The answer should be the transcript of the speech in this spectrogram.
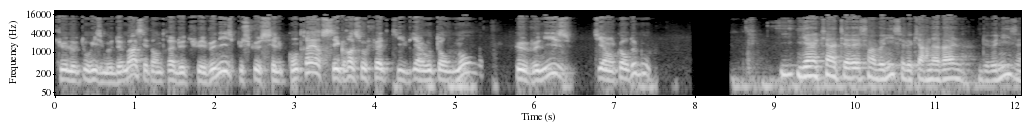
que le tourisme de masse est en train de tuer Venise, puisque c'est le contraire. C'est grâce au fait qu'il vient autant de monde que Venise tient encore debout. Il y a un cas intéressant à Venise, c'est le carnaval de Venise,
